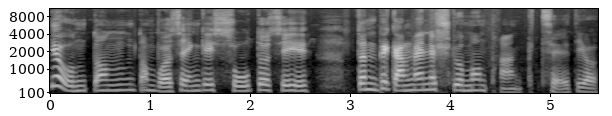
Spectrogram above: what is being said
Ja, und dann, dann war es eigentlich so, dass ich, dann begann meine Sturm- und Drangzeit, ja.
